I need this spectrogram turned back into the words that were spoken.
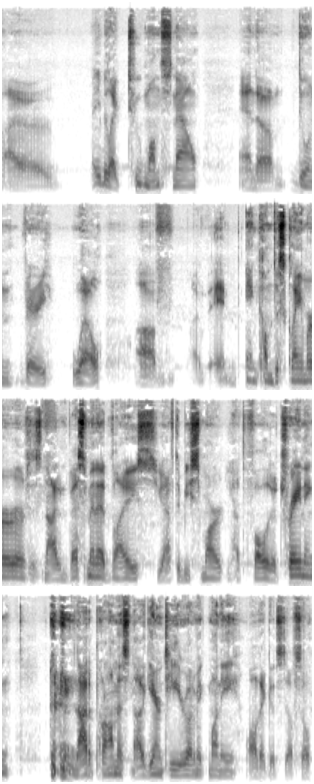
uh, maybe like two months now, and um, doing very well. Um, and income disclaimer is not investment advice. You have to be smart. You have to follow the training. not a promise, not a guarantee you're going to make money, all that good stuff. So,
